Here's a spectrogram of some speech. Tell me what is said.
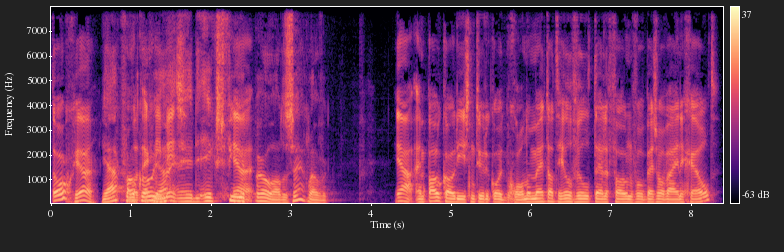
Toch? Ja. Ja, Poco, ja. Eh, de X4 ja. Pro hadden ze, geloof ik. Ja, en Poco die is natuurlijk ooit begonnen met dat heel veel telefoon voor best wel weinig geld.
